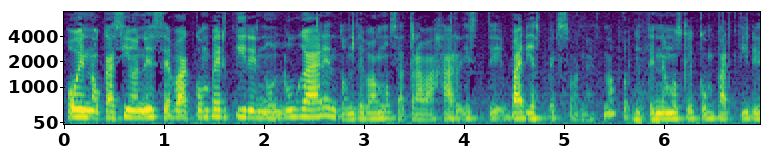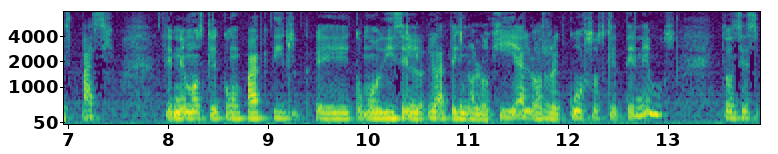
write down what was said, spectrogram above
o en ocasiones se va a convertir en un lugar en donde vamos a trabajar este, varias personas, ¿no? Porque tenemos que compartir espacio, tenemos que compartir, eh, como dice la tecnología, los recursos que tenemos. Entonces,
